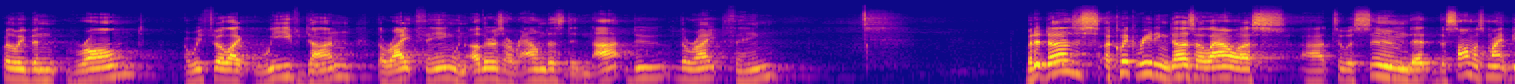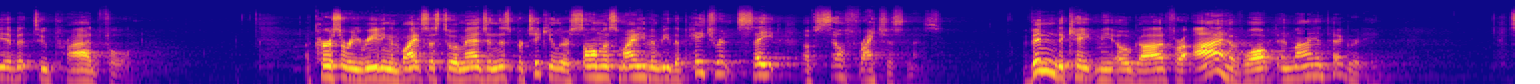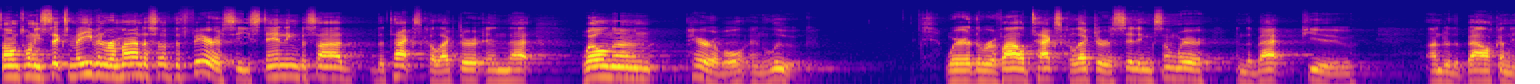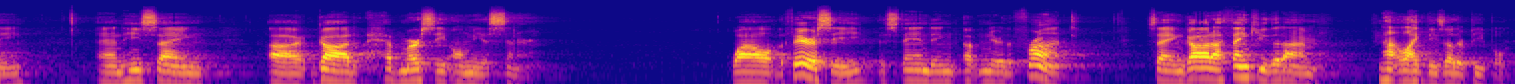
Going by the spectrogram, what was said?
whether we've been wronged or we feel like we've done the right thing when others around us did not do the right thing. But it does, a quick reading does allow us uh, to assume that the psalmist might be a bit too prideful a cursory reading invites us to imagine this particular psalmist might even be the patron saint of self righteousness. Vindicate me, O God, for I have walked in my integrity. Psalm 26 may even remind us of the Pharisee standing beside the tax collector in that well known parable in Luke, where the reviled tax collector is sitting somewhere in the back pew under the balcony, and he's saying, uh, God, have mercy on me, a sinner. While the Pharisee is standing up near the front saying, God, I thank you that I'm not like these other people.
